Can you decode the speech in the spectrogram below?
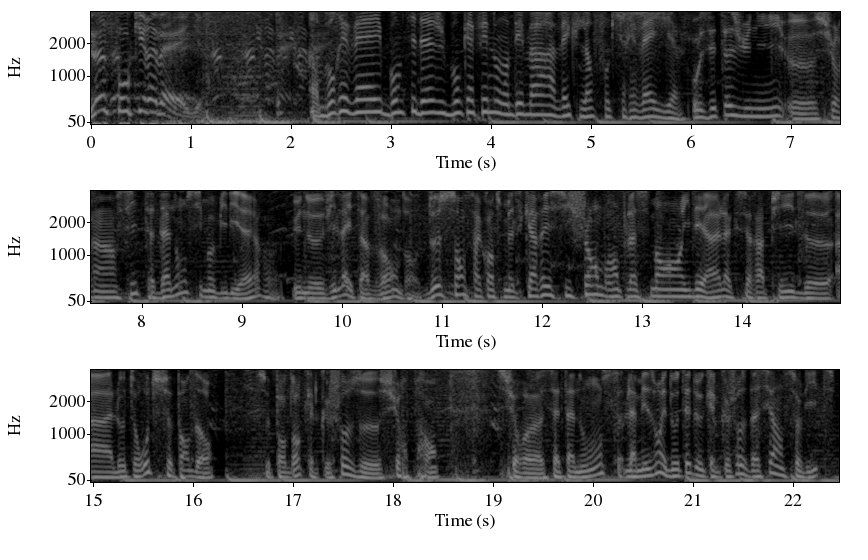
L'info qui réveille. Un bon réveil, bon petit déj, bon café. Nous on démarre avec l'info qui réveille. Aux États-Unis, euh, sur un site d'annonce immobilière, une villa est à vendre. 250 mètres carrés, 6 chambres, emplacement idéal, accès rapide euh, à l'autoroute. Cependant, cependant, quelque chose euh, surprend sur euh, cette annonce. La maison est dotée de quelque chose d'assez insolite,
